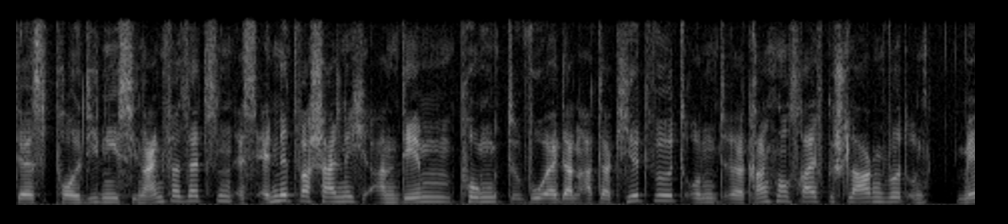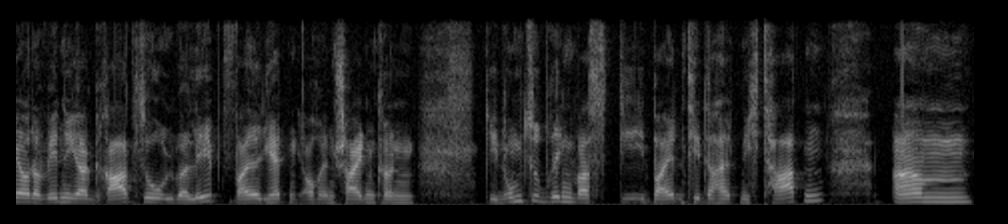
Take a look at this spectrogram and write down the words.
des Paul Dinis hineinversetzen. Es endet wahrscheinlich an dem Punkt, wo er dann attackiert wird und äh, krankenhausreif geschlagen wird und mehr oder weniger gerade so überlebt, weil die hätten auch entscheiden können, ihn umzubringen, was die beiden Täter halt nicht taten. Ähm,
